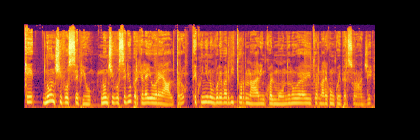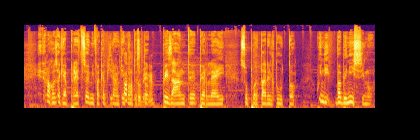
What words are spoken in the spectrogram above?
che non ci fosse più, non ci fosse più perché lei ora è altro e quindi non voleva ritornare in quel mondo, non voleva ritornare con quei personaggi ed è una cosa che apprezzo e mi fa capire anche Ha quanto è stato bene. pesante per lei sopportare il tutto. Quindi va benissimo,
